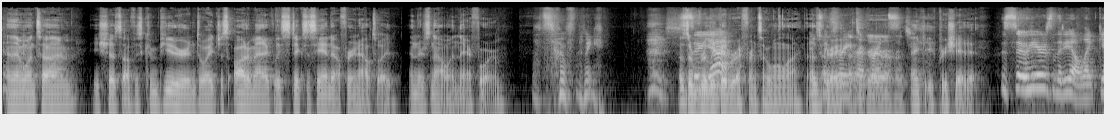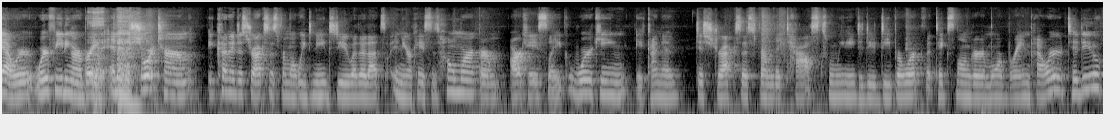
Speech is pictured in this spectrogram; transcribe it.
And then one time he shuts off his computer, and Dwight just automatically sticks his hand out for an Altoid, and there's not one there for him. That's so funny. That was a really yeah. good reference. I won't lie. That was It's a great. great That's a great reference. reference. Thank you. Appreciate it. So here's the deal. Like, yeah, we're we're feeding our brain, and in the short term, it kind of distracts us from what we need to do. Whether that's in your case is homework, or our case like working, it kind of distracts us from the tasks when we need to do deeper work that takes longer and more brain power to do.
